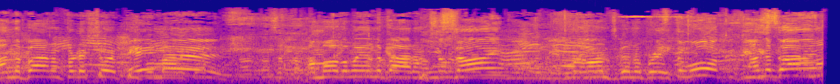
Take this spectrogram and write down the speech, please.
On the bottom for the short people, Monica. I'm all the way on the bottom. You sign? My arm's gonna break. on the bottom.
